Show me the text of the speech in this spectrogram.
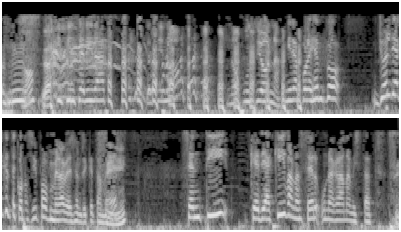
¿no? Y sinceridad, que si no, no funciona. Mira, por ejemplo, yo el día que te conocí por primera vez, Enrique también, Sí, sentí que de aquí iban a ser una gran amistad. sí,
